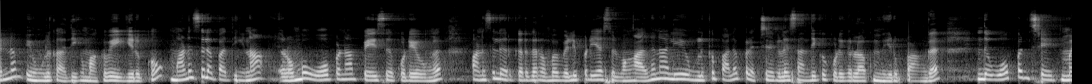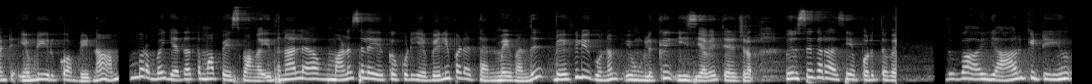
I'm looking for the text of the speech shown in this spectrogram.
எண்ணம் இவங்களுக்கு அதிகமாகவே இருக்கும். மனசில் பார்த்தீங்கன்னா ரொம்ப ஓப்பனாக பேசக்கூடியவங்க மனசில் இருக்கிறத ரொம்ப வெளிப்படையாக சொல்லுவாங்க. அதனாலேயே இவங்களுக்கு பல பிரச்சனைகளை சந்திக்கக்கூடியவர்களாகவும் இருப்பாங்க. இந்த ஓப்பன் ஸ்டேட்மெண்ட் எப்படி இருக்கும் அப்படின்னா ரொம்ப ரொம்ப யதார்த்தமாக பேசுவாங்க. இதனால் அவங்க மனசில் இருக்கக்கூடிய வெளிப்படைத்தன்மை வந்து வெகுளி குணம் இவங்களுக்கு ஈஸியாகவே தெரிஞ்சிடும். விருசக ராசியை பொறுத்தவரை பொதுவாக யார்கிட்டேயும்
